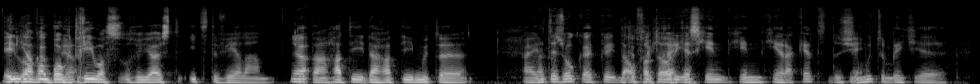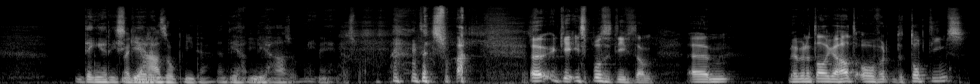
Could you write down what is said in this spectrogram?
ingaan van bocht ja. 3 was er juist iets te veel aan. Ja. Dat, daar, had hij, daar had hij moeten... Maar het is ook, eh, de Alfa Tauri is geen, geen, geen raket, dus je moet een beetje eh, dingen Maar riskeren. die haas ook niet. Hè. En die, ha- die haas ook niet, nee, dat is waar. dat is waar. Eh, Oké, iets positiefs dan. Ehm, we hebben het al gehad over de topteams.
